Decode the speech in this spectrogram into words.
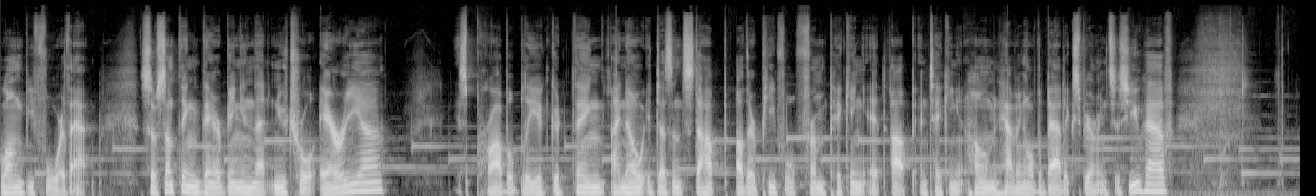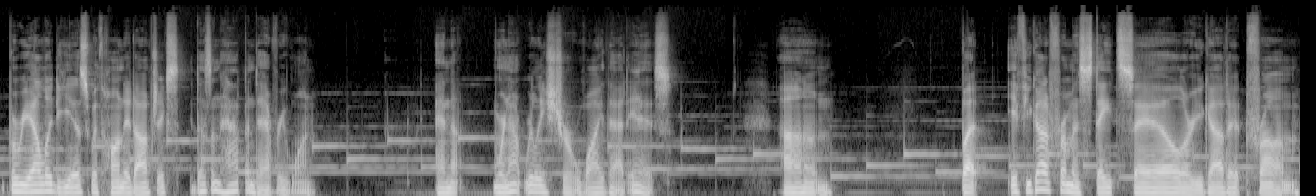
long before that. So something there being in that neutral area is probably a good thing. I know it doesn't stop other people from picking it up and taking it home and having all the bad experiences you have. But reality is, with haunted objects, it doesn't happen to everyone. And we're not really sure why that is. Um, but if you got it from a state sale or you got it from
